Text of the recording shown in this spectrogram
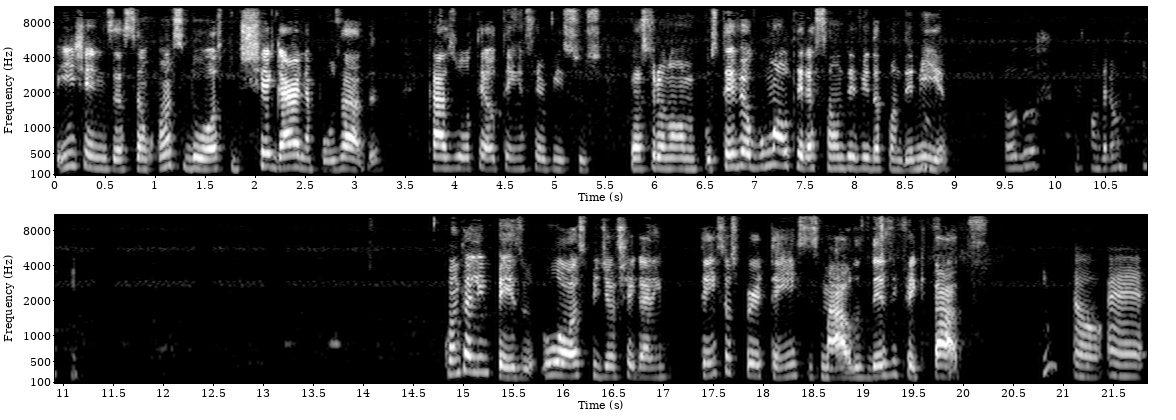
higienização antes do hóspede chegar na pousada? Caso o hotel tenha serviços gastronômicos, teve alguma alteração devido à pandemia? Sim. Todos responderam que sim. Quanto à limpeza, o hóspede, ao chegar, tem seus pertences, malas desinfectados? Então, é,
